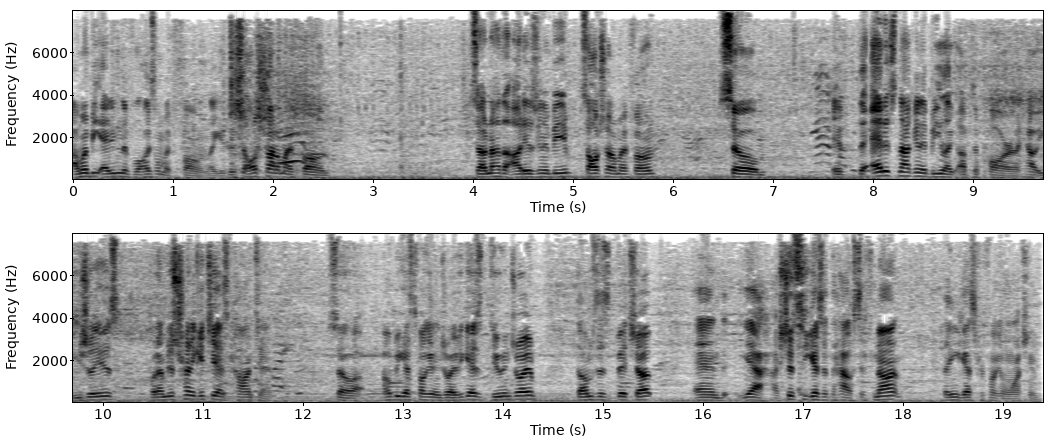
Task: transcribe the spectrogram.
I'm gonna be editing the vlogs on my phone. Like it's just all shot on my phone. So I don't know how the audio is gonna be. It's all shot on my phone. So if the edit's not gonna be like up to par, like how it usually is, but I'm just trying to get you guys content. So I hope you guys fucking enjoy. If you guys do enjoy, thumbs this bitch up. And yeah, I should see you guys at the house. If not, thank you guys for fucking watching.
